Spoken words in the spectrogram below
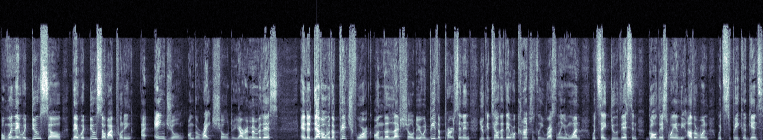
but when they would do so, they would do so by putting an angel on the right shoulder. Y'all remember this? And the devil with a pitchfork on the left shoulder. It would be the person, and you could tell that they were consciously wrestling, and one would say, Do this and go this way, and the other one would speak against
